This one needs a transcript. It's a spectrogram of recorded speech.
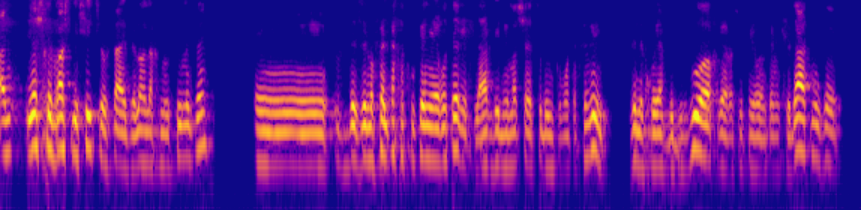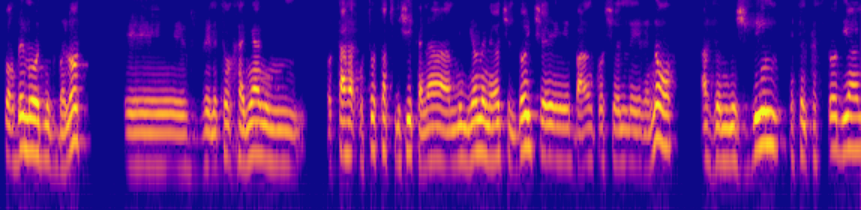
אני- יש חברה שלישית שעושה את זה, לא אנחנו עושים את זה, וזה נופל תחת חוקי ניירות ערך, להבדיל ממה שעשו במקומות אחרים, זה מחויב בדיווח והרשות ניירות ערך יודעת מזה, יש פה הרבה מאוד מגבלות, ולצורך העניין אם אותה, אותו צד שלישי קנה מיליון מניות של דויטשה בנק או של אה, רנו, אז הם יושבים אצל קסטודיאן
